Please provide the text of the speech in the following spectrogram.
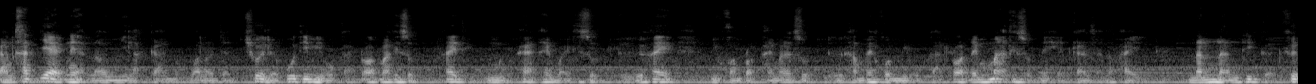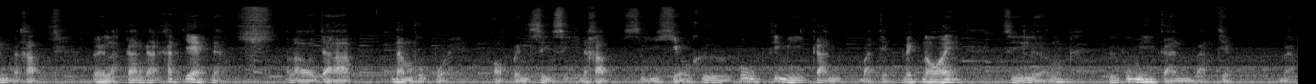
การคัดแยกเนี่ยเรามีหลักการบอกว่าเราจะช่วยเหลือผู้ที่มีโอกาสรอดมากที่สุด ให้ถึงมือแพทย์ให้ไวที่สุด หรือให้มีความปลอดภัยมากที่สุด หรือทำให้คนมีโอกาสรอดได้มากที่สุดในเหตุการณ์สารภัยนั้นๆที่เกิดขึ้นนะครับ โดยหลักการการคัดแยกเนี่ย เราจะนำผู้ป่วยออกเป็นสีสีนะครับ สีเขียวคือผู้ที่มีการบาดเจ็บเล็กน้อย สีเหลืองคือผู้มีการบาดเจ็บแบบ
